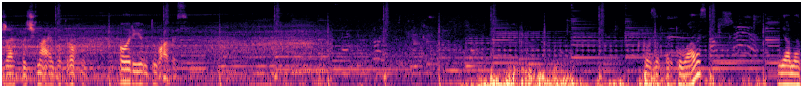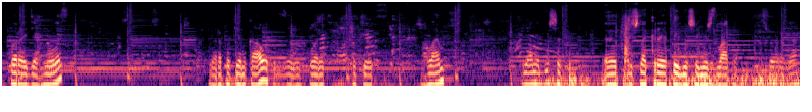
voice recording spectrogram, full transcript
Вже починаю потроху орієнтуватись. Запаркувались. Яна передягнулась. Зараз поп'ємо каву, тут поряд такий от глемп. Яна більше е, підійшла креативніше, ніж Злата. Вчора, да?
